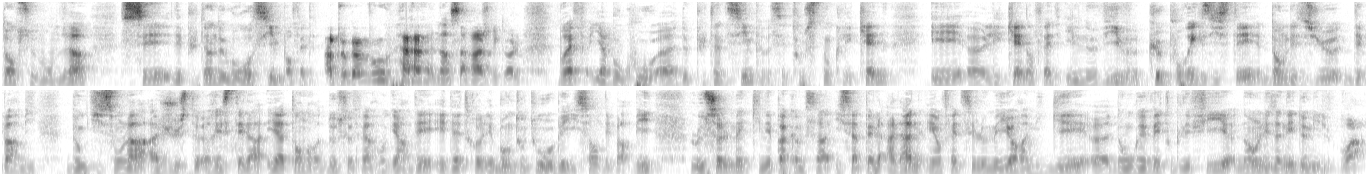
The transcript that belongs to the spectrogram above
dans ce monde-là, c'est des putains de gros simps en fait. Un peu comme vous Non, ça va, je rigole. Bref, il y a beaucoup euh, de putains de simps, c'est tous donc les Ken. Et euh, les Ken, en fait, ils ne vivent que pour exister dans les yeux des Barbie. Donc ils sont là à juste rester là et attendre de se faire regarder et d'être les bons toutous obéissants des Barbie. Le seul mec qui n'est pas comme ça, il s'appelle Alan et en fait c'est le meilleur ami gay euh, dont rêvaient toutes les filles dans les années 2000. Voilà.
